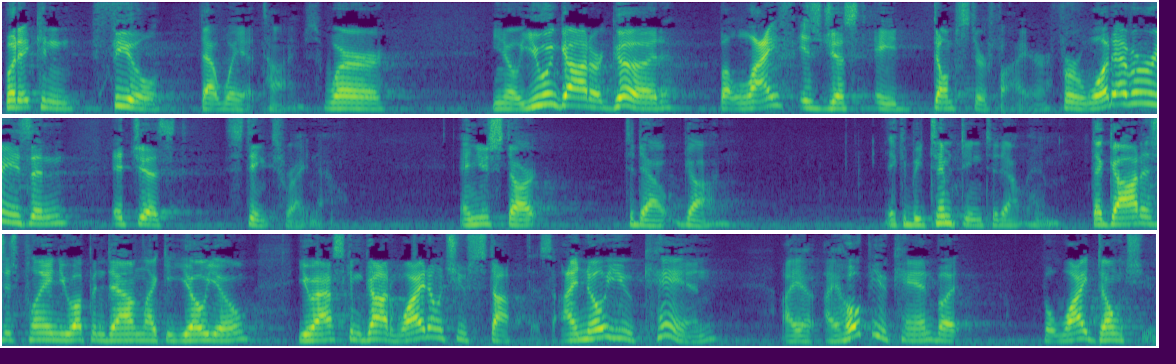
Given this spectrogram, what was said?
but it can feel that way at times, where, you know, you and God are good, but life is just a dumpster fire. For whatever reason, it just stinks right now. And you start to doubt God. It can be tempting to doubt Him. That God is just playing you up and down like a yo yo, you ask him, God, why don't you stop this? I know you can. I, I hope you can, but, but why don't you?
